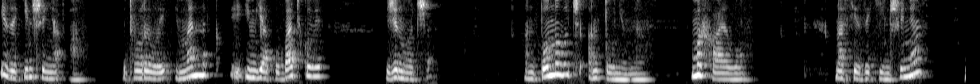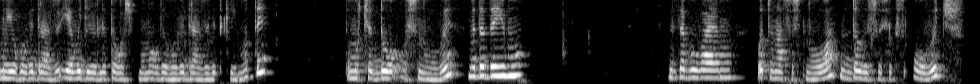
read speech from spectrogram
і закінчення А. Утворили іменник, ім'я по батькові жіноче. Антонович Антонівна. Михайло. У нас є закінчення ми його відразу, я виділю для того, щоб ми могли його відразу відкинути, тому що до основи ми додаємо, не забуваємо. От у нас основа, додали суфікс ович,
